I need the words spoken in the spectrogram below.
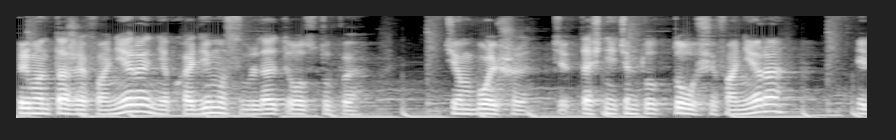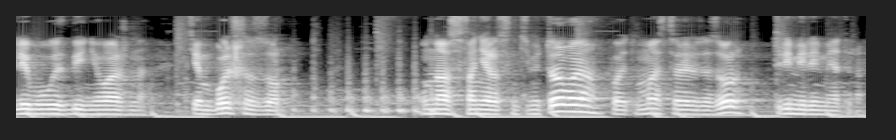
При монтаже фанеры необходимо соблюдать отступы. Чем больше, точнее чем толще фанера, или USB, неважно, тем больше зазор. У нас фанера сантиметровая, поэтому мы оставили зазор 3 миллиметра.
